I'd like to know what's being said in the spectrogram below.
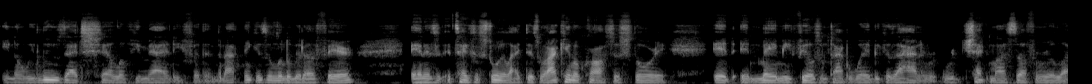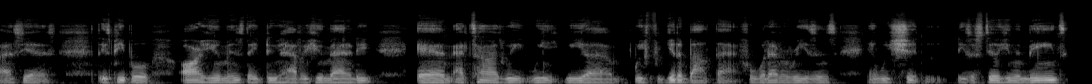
You know, we lose that shell of humanity for them, and I think it's a little bit unfair. And it takes a story like this. When I came across this story, it, it made me feel some type of way because I had to re- check myself and realize, yes, these people are humans. They do have a humanity, and at times we we we uh, we forget about that for whatever reasons, and we shouldn't. These are still human beings,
